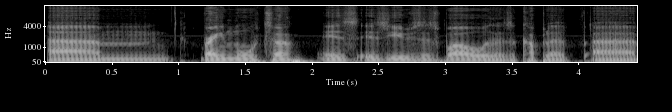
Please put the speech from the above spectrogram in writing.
Um, rainwater is is used as well. There's a couple of uh,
